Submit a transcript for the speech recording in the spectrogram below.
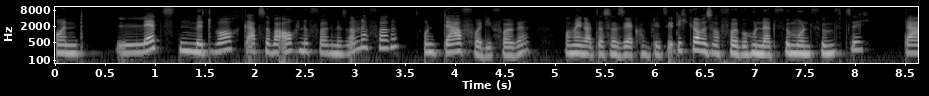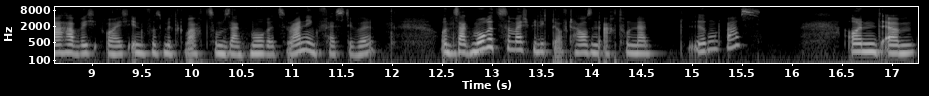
Und Letzten Mittwoch gab es aber auch eine Folge, eine Sonderfolge und davor die Folge. Oh mein Gott, das war sehr kompliziert. Ich glaube, es war Folge 155. Da habe ich euch Infos mitgebracht zum St. Moritz Running Festival. Und St. Moritz zum Beispiel liegt auf 1800 irgendwas. Und ähm,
